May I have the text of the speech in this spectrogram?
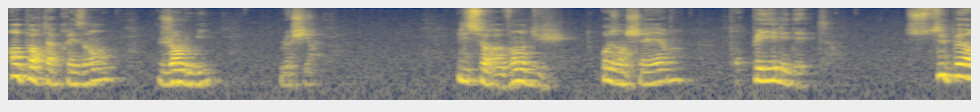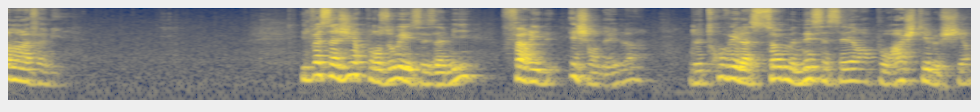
emportent à présent Jean-Louis, le chien. Il sera vendu aux enchères pour payer les dettes. Stupeur dans la famille. Il va s'agir pour Zoé et ses amis, Farid et Chandelle, de trouver la somme nécessaire pour acheter le chien,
